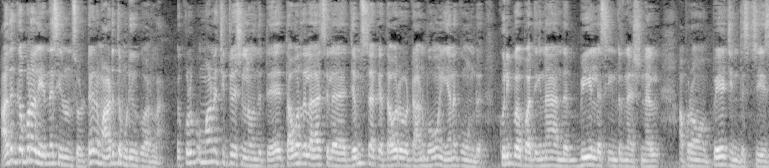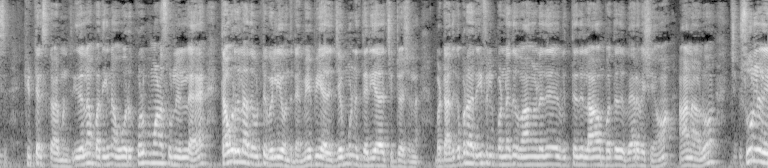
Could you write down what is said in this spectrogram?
அதுக்கப்புறம் அதில் என்ன செய்யணும்னு சொல்லிட்டு நம்ம அடுத்த முடிவுக்கு வரலாம். இந்த குழப்பமான சுச்சுவேஷனில் வந்துட்டு தவறுதலா சில ஜெம் ஸ்டாக்கை தவற விட்ட அனுபவம் எனக்கும் உண்டு. குறிப்பாக பார்த்தீங்கன்னா அந்த பிஎல்எஸ் இன்டர்நேஷனல் அப்புறம் பேஜ் இண்டஸ்ட்ரீஸ் கிட்டெக்ஸ் கார்மெண்ட்ஸ் இதெல்லாம் பார்த்தீங்கன்னா ஒரு குழப்பமான சூழ்நிலையில் தவறுதலா அதை விட்டு வெளியே வந்துட்டேன். மேபி அது ஜெம்முன்னு தெரியும் சுச்சுவேஷன்ல பட் அதுக்கப்புறம் ரீஃபில் பண்ணது வாங்கினது வித்தது லாபம் பார்த்தது வேற விஷயம். ஆனாலும் சூழ்நிலை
